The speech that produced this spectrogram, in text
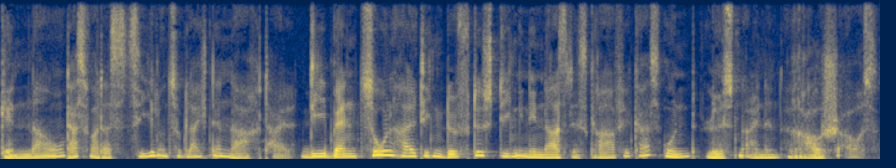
Genau das war das Ziel und zugleich der Nachteil. Die benzolhaltigen Düfte stiegen in die Nase des Grafikers und lösten einen Rausch aus.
